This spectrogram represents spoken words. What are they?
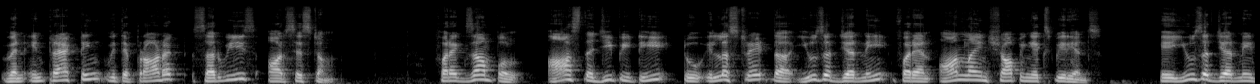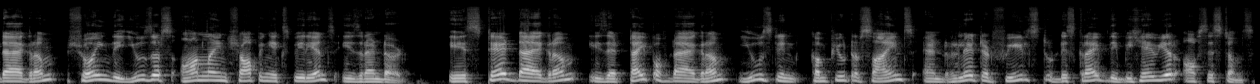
when interacting with a product, service or system. For example, ask the GPT to illustrate the user journey for an online shopping experience. A user journey diagram showing the user's online shopping experience is rendered. A state diagram is a type of diagram used in computer science and related fields to describe the behavior of systems.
